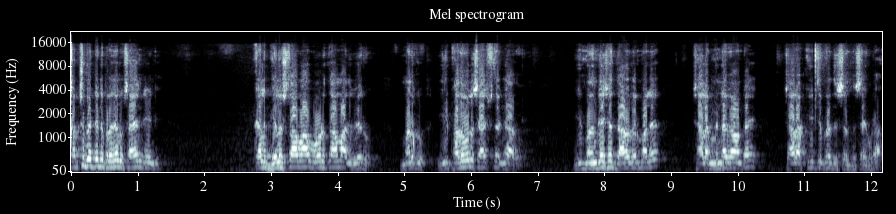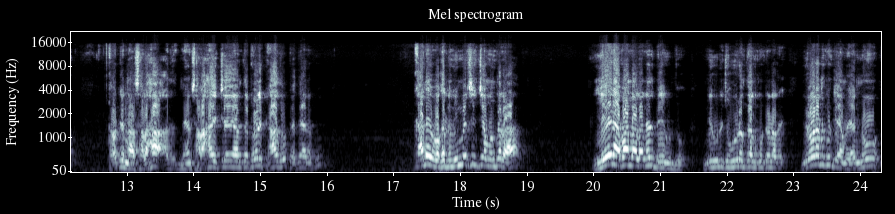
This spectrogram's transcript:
ఖర్చు పెట్టండి ప్రజలకు సాయం చేయండి. కానీ గెలుస్తామా ఓడుతామా అది వేరు. మనకు ఈ పదవులు శాశ్వతం కాదు. ఈ మనం చేసే దాన ధర్మాలే చాలా మిన్నగా ఉంటాయి. చాలా కీర్తి ప్రతిష్టలు తెస్తాయి కూడా. కాబట్టి నా సలహా అది నేను సలహా ఇచ్చే అంతటి కాదు పెద్ద ఆయనకు. కానీ ఒకరిని విమర్శించే ముందర లేని అభాండాలు అనేది బేగుద్దు నీ గురించి ఊరంతా అనుకుంటున్నారు. ఎవరు అనుకుంటే నువ్వు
